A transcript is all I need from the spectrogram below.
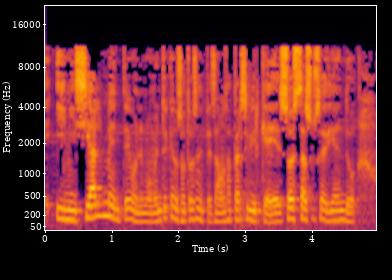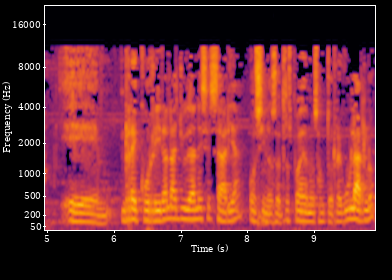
eh, inicialmente, o en el momento en que nosotros empezamos a percibir que eso está sucediendo, eh, recurrir a la ayuda necesaria, o si nosotros podemos autorregularlo,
